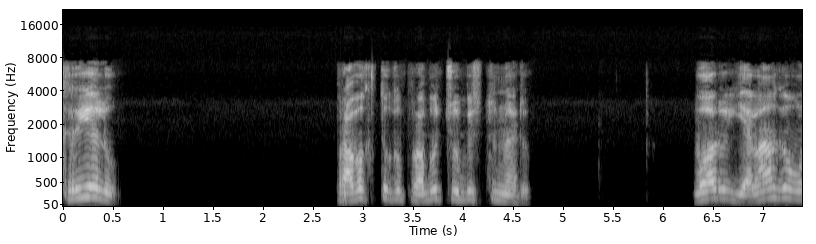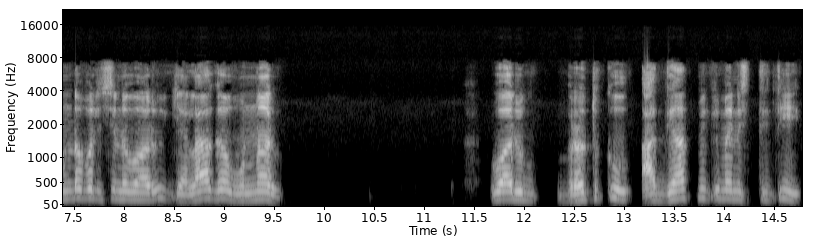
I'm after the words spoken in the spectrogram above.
క్రియలు ప్రవక్తకు ప్రభు చూపిస్తున్నాడు. వారు ఎలాగ ఉండవలసిన వారు ఎలాగ ఉన్నారు? వారు బ్రతుకు ఆధ్యాత్మికమైన స్థితి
